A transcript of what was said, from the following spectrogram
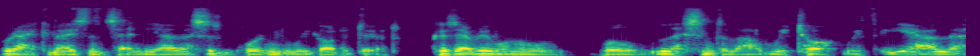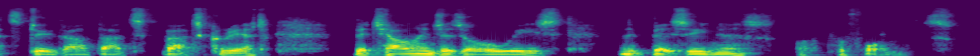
recognize and saying, yeah, this is important. And we got to do it because everyone will, will listen to that. We talk with, yeah, let's do that. That's, that's great. The challenge is always the busyness of performance.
